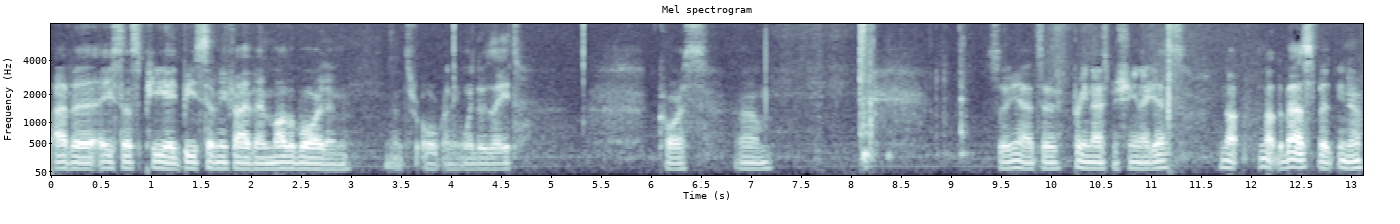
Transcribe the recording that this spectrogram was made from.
I have a Asus P8B75M motherboard, and it's all running Windows 8, of course. Um, so yeah, it's a pretty nice machine, I guess. Not not the best, but you know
